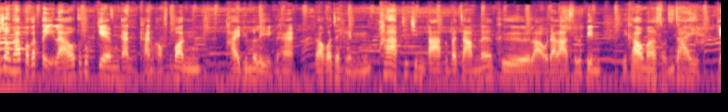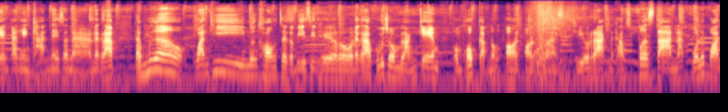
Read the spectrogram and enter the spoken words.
ครับปกติแล้วทุกๆเกมการแข่งขันของฟุตบอลไทยพรีเมียร์ลีกนะฮะ เราก็จะเห็นภาพที่ชินตาเป็นประจำนั่นก็คือเหล่าดาราศิลปินที่เข้ามาสนใจเกมการแข่งขันในสนามนะครับ แต่เมื่อวันที่เมืองทองเจอกับ BC t e r o นะครับ คุณผู้ชมหลังเกม ผมพบกับน้องออนออนมาสิทธิรักนะครับซูเปอร์สตาร์นักวอลเลย์บอล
